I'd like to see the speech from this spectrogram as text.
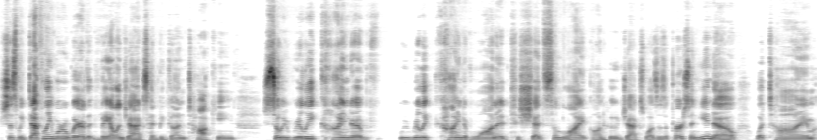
She says, We definitely were aware that Vail and Jax had begun talking. So we really kind of we really kind of wanted to shed some light on who Jax was as a person. You know, what time,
